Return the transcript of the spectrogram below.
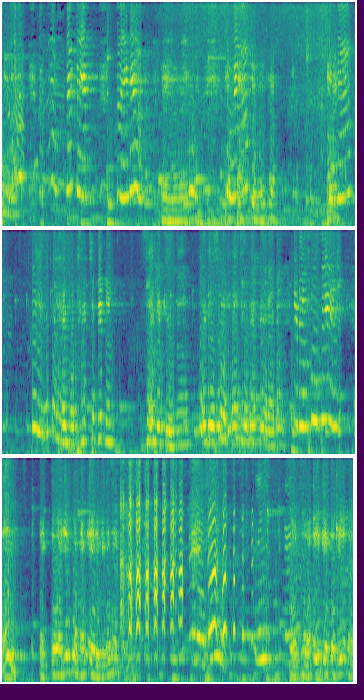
ให้นะนักเรียนอะไรเนี่ยแหมจะตัดเยอะเชียวเอาเดี๋ยวไงนะได้ยินหรือเปล่าให้เขาพักสักนิดนึงฟ้าหญิงอยู่น้ำไปดูซิว่ากองเสบียงมีอะไรบ้างเดี๋ยวเราเข้าสิเฮ้ยแต่ งตัวยิ่งกว่านางเอกอีกนะเนี่ยปวดหัวกับลิเกตัวนี้แล้วกัน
